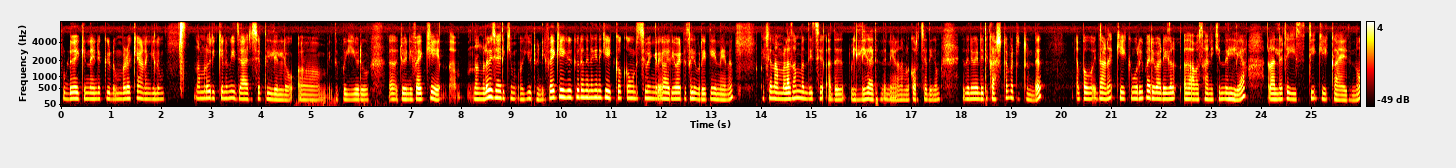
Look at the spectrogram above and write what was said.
ഫുഡ് കഴിക്കുന്നതിന്റെ ഒക്കെ ഇടുമ്പോഴൊക്കെ ആണെങ്കിലും നമ്മളൊരിക്കലും വിചാരിച്ചിട്ടില്ലല്ലോ. ഇതിപ്പോൾ ഈ ഒരു ട്വന്റി ഫൈവ് കെ ഞങ്ങൾ വിചാരിക്കും അയ്യോ ട്വന്റി ഫൈവ് കേക്കൊക്കെ ഇങ്ങനെ കേക്കൊക്കെ മുറിച്ച് ഭയങ്കര കാര്യമായിട്ട് സെലിബ്രേറ്റ് ചെയ്യുന്നതെന്ന് പക്ഷെ നമ്മളെ സംബന്ധിച്ച് അത് വലിയ കാര്യം തന്നെയാണ്. നമ്മൾ കുറച്ചധികം ഇതിന് വേണ്ടിയിട്ട് കഷ്ടപ്പെട്ടിട്ടുണ്ട്. അപ്പോൾ ഇതാണ് കേക്ക് മുറി പരിപാടികൾ അവസാനിക്കുന്നില്ല. നല്ല ടേസ്റ്റി കേക്കായിരുന്നു.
